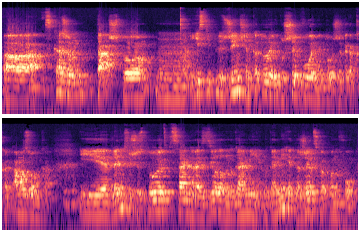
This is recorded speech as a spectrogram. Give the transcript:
а, скажем так, что есть тип женщин, которые в душе воины тоже, это как амазонка. И для них существует специальный раздел ногами. Ногами – это женское кунг-фу.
